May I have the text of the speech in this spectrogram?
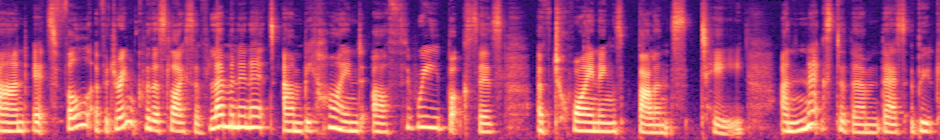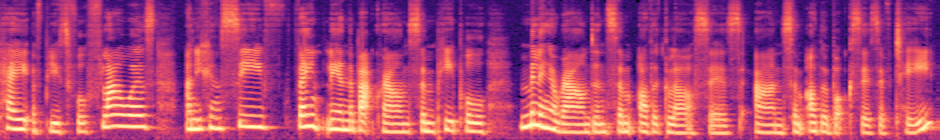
And it's full of a drink with a slice of lemon in it, and behind are three boxes of Twinings Balance tea. And next to them, there's a bouquet of beautiful flowers, and you can see faintly in the background some people milling around and some other glasses and some other boxes of tea.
